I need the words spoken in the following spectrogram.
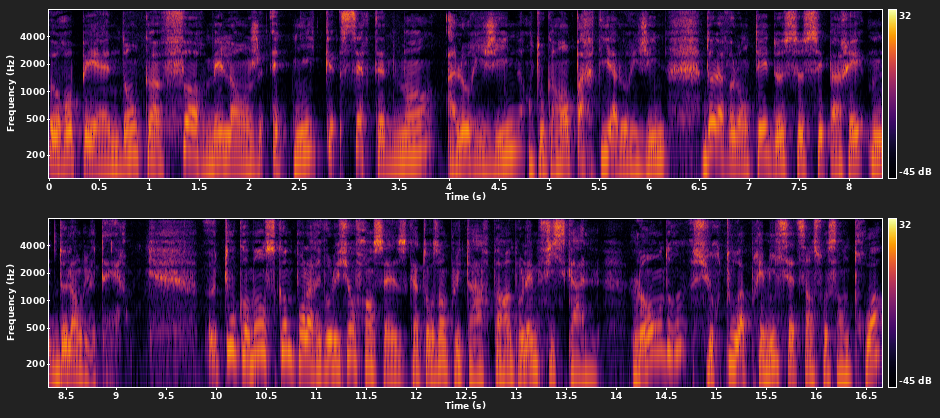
européennes, donc un fort mélange ethnique, certainement à l'origine, en tout cas en partie à l'origine, de la volonté de se séparer de l'Angleterre. Tout commence comme pour la Révolution française, 14 ans plus tard, par un problème fiscal. Londres, surtout après 1763,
